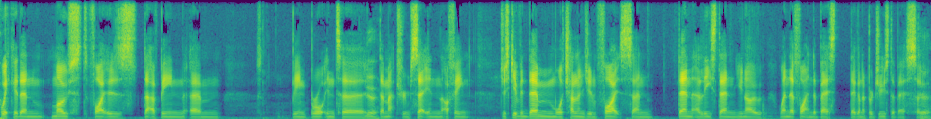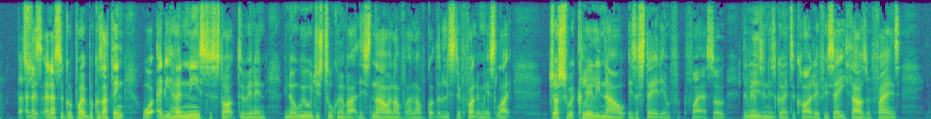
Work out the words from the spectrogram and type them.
quicker than most fighters that have been um, being brought into Yeah. the matchroom setting. I think just giving them more challenging fights and then at least then you know when they're fighting the best they're going to produce the best so Yeah. that's, and that's and that's a good point because I think what Eddie Hearn needs to start doing, and you know, we were just talking about this now, and I've and I've got the list in front of me. It's like Joshua clearly now is a stadium f- fighter, so the reason he's going to Cardiff is eighty thousand fans.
